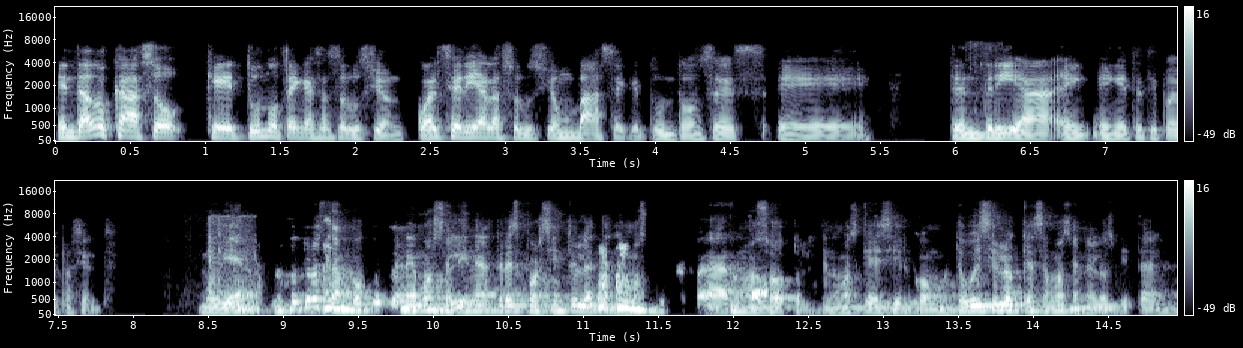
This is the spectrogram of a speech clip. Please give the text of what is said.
En dado caso que tú no tengas esa solución, ¿cuál sería la solución base que tú entonces eh, tendría en, en este tipo de pacientes? Muy bien. Nosotros tampoco tenemos salina al 3% y la tenemos que preparar nosotros. Tenemos que decir cómo. Te voy a decir lo que hacemos en el hospital.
